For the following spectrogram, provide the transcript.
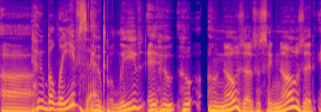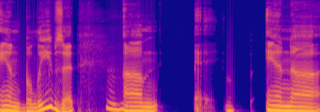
uh, Who believes it? who believes it, who who who knows it. I was gonna say knows it and believes it. Mhm. Um, and uh,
